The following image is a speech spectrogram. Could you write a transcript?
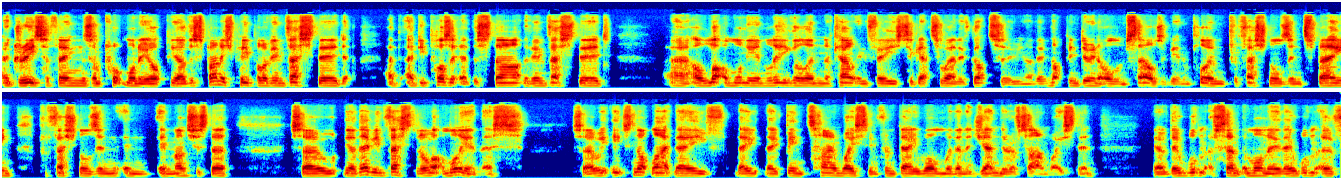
agree to things and put money up, you know, the Spanish people have invested a, a deposit at the start. They've invested uh, a lot of money in legal and accounting fees to get to where they've got to. You know, they've not been doing it all themselves. They've been employing professionals in Spain, professionals in, in, in Manchester. So, you know, they've invested a lot of money in this. So it's not like they've they, they've been time wasting from day one with an agenda of time wasting. You know, they wouldn't have sent the money. They wouldn't have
